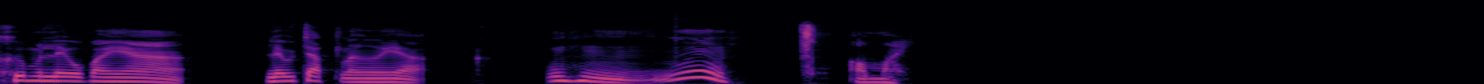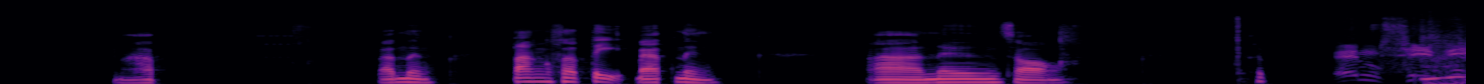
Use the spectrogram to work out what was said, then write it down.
คือมันเร็วไปอะ เร็วจัดเลยอะ อือหือ เอาใหม่มาครับแป๊บหนึ่งตั้งสติแป๊บหนึ่งอ่าหนึ่งสอง MCV New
